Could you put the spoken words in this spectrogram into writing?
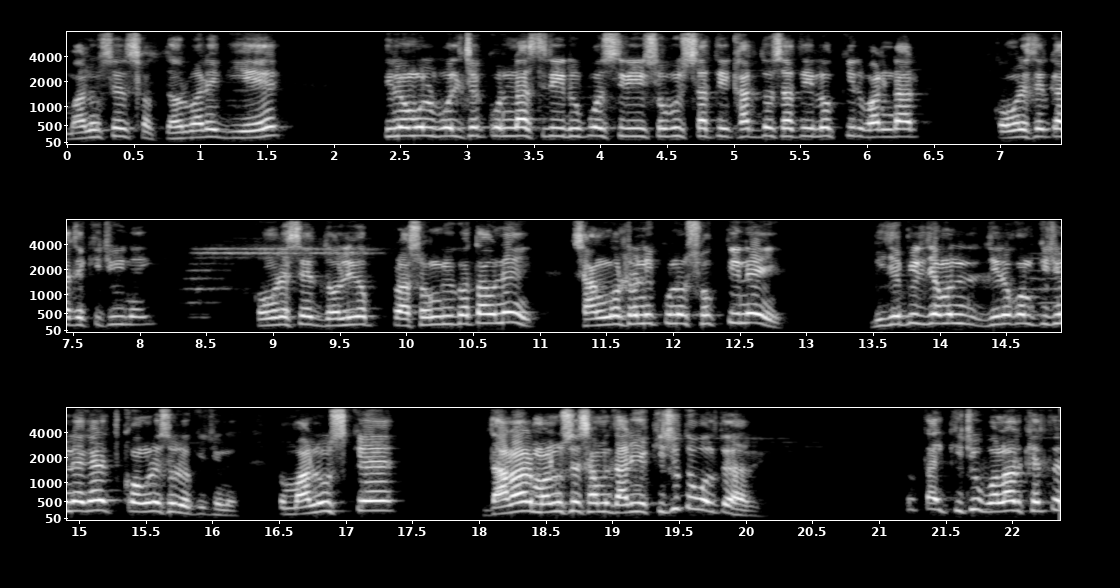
মানুষের দরবারে গিয়ে তৃণমূল বলছে কন্যাশ্রী, রূপশ্রী সবুজ সাথী খাদ্য সাথী লক্ষ্মীর ভাণ্ডার। কংগ্রেসের কাছে কিছুই নেই। কংগ্রেসের দলীয় প্রাসঙ্গিকতাও নেই, সাংগঠনিক কোনো শক্তি নেই। বিজেপির যেমন যেরকম কিছু নেই, এখানে কংগ্রেসেরও কিছু নেই। তো মানুষকে দাঁড়ার মানুষের সামনে দাঁড়িয়ে কিছু তো বলতে হবে। তো তাই কিছু বলার ক্ষেত্রে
